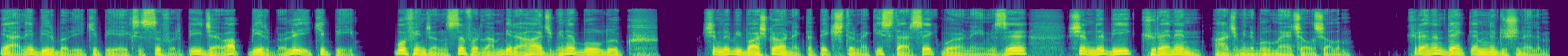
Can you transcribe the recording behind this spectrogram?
Yani 1 bölü 2 pi eksi 0 pi cevap 1 bölü 2 pi. Bu fincanın 0'dan 1'e hacmini bulduk. Şimdi bir başka örnekle pekiştirmek istersek bu örneğimizi, şimdi bir kürenin hacmini bulmaya çalışalım. Kürenin denklemini düşünelim.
